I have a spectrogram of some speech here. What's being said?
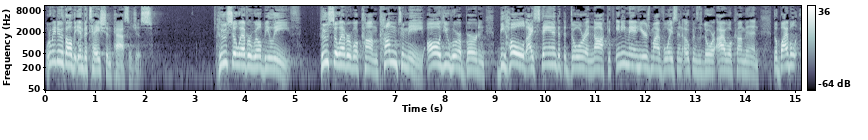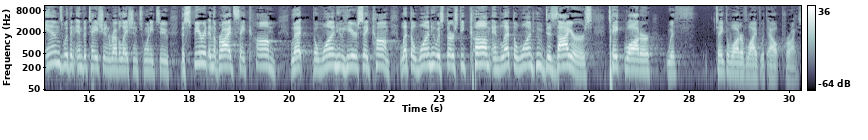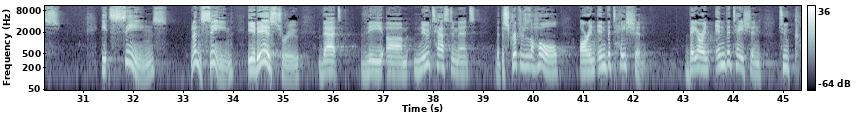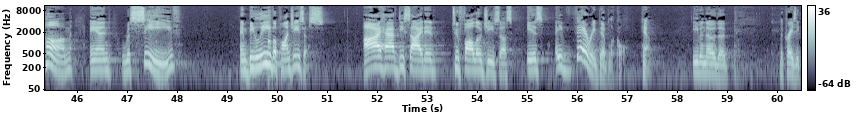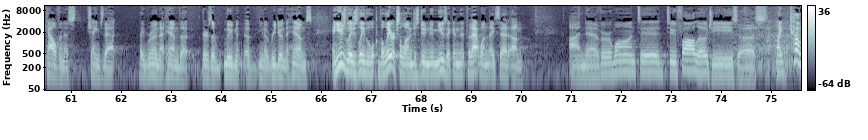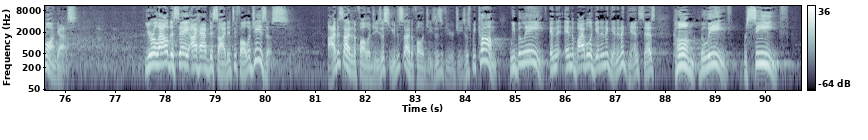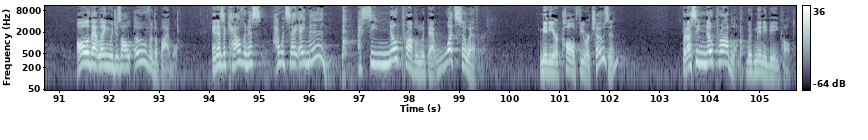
What do we do with all the invitation passages? Whosoever will believe. Whosoever will come, come to me, all you who are burdened. Behold, I stand at the door and knock. If any man hears my voice and opens the door, I will come in. The Bible ends with an invitation in Revelation 22. The Spirit and the bride say, Come. Let the one who hears say, Come. Let the one who is thirsty come, and let the one who desires take water with, take the water of life without price. It seems, doesn't seem, it is true that the um, New Testament, that the scriptures as a whole, are an invitation. They are an invitation to come and receive and believe upon Jesus. I have decided to follow Jesus is a very biblical hymn, even though the, the crazy Calvinists changed that they ruined that hymn. The, there's a movement of you know redoing the hymns, and usually they just leave the, the lyrics alone just do new music. And for that one, they said, um, "I never wanted to follow Jesus." Like, come on, guys. You're allowed to say, "I have decided to follow Jesus." I decided to follow Jesus. You decide to follow Jesus. If you're Jesus, we come. We believe. And the, and the Bible again and again and again says, come, believe, receive. All of that language is all over the Bible. And as a Calvinist, I would say amen. I see no problem with that whatsoever. Many are called, few are chosen. But I see no problem with many being called.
